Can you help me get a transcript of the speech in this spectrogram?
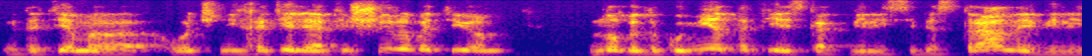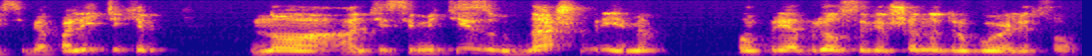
эта тема очень не хотели афишировать ее. Много документов есть, как вели себя страны, вели себя политики. Но антисемитизм в наше время, он приобрел совершенно другое лицо.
